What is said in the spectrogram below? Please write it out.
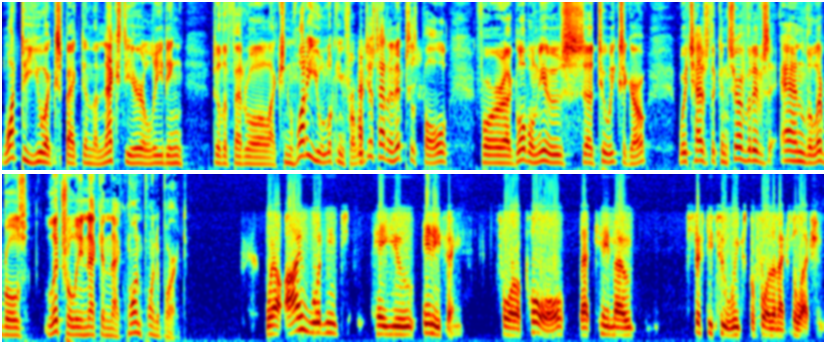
What do you expect in the next year leading to the federal election? What are you looking for? We just had an Ipsos poll for uh, Global News uh, two weeks ago, which has the conservatives and the liberals literally neck and neck, one point apart. Well, I wouldn't pay you anything for a poll that came out 52 weeks before the next election.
